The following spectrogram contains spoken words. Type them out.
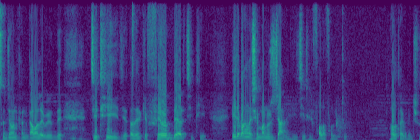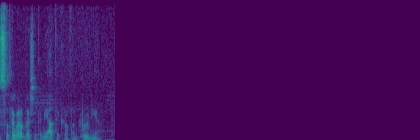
সুজ্জামান খান কামালের বিরুদ্ধে চিঠি, যে তাদেরকে ফেরত দেওয়ার চিঠি, এটা বাংলাদেশের মানুষ জানে এই চিঠির ফলাফল কি। ভালো থাকবেন, সুস্থ থাকবেন। আপনার সাথে আমি আতিক রহমান, পূর্ণিয়া।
